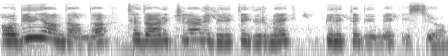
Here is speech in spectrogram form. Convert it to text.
ama bir yandan da tedarikçilerle birlikte yürümek, birlikte büyümek istiyor.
